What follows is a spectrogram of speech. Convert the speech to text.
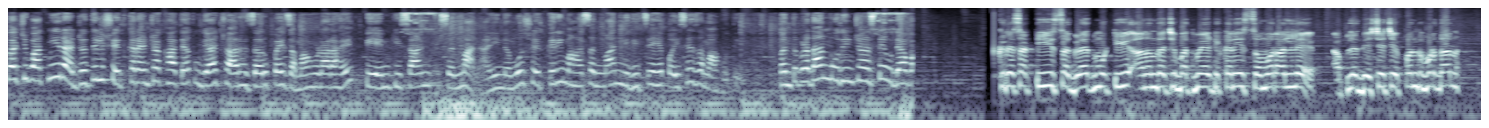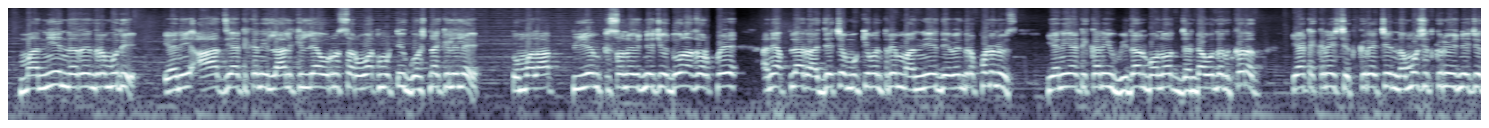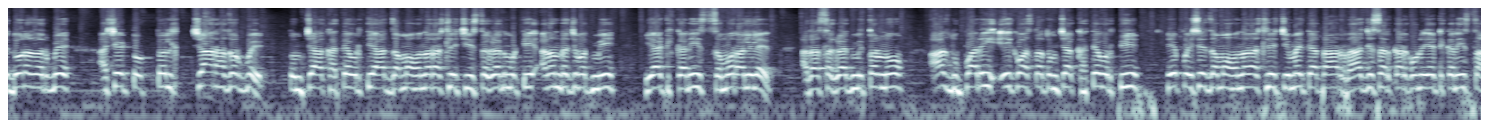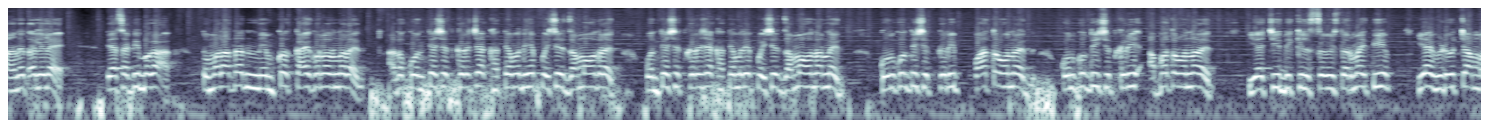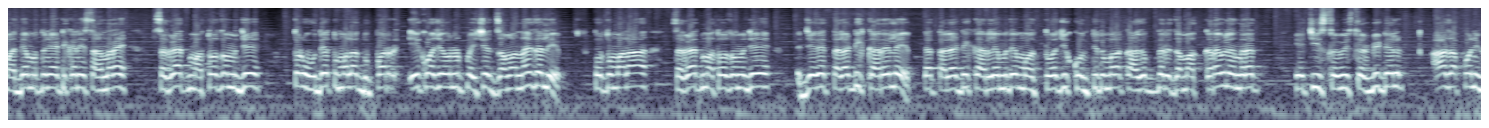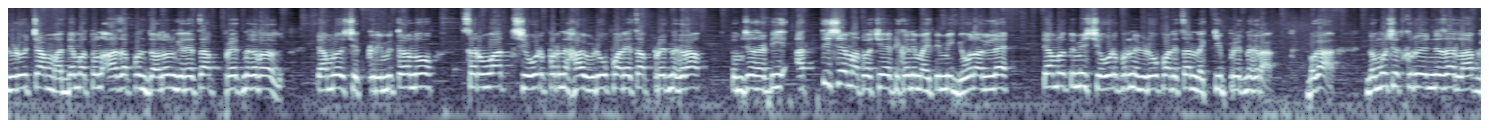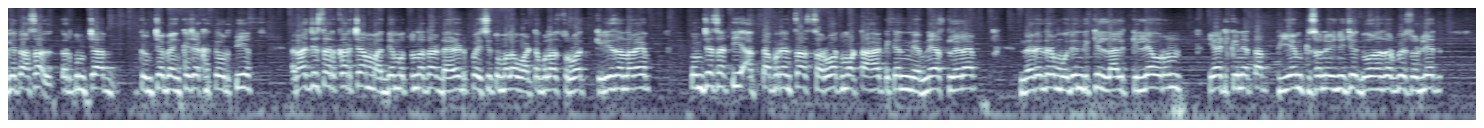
महत्वाची बातमी राज्यातील शेतकऱ्यांच्या खात्यात उद्या चार हजार रुपये जमा होणार आहेत. पीएम किसान सन्मान आणि नमो शेतकरी महासन्मान निधीचे हे पैसे जमा होतील. पंतप्रधान मोदींच्या हस्ते उद्या शेतकऱ्यासाठी सगळ्यात मोठी आनंदाची बातमी या ठिकाणी समोर आलेली आहे. आपल्या देशाचे पंतप्रधान माननीय नरेंद्र मोदी यांनी आज या ठिकाणी लाल किल्ल्यावरून सर्वात मोठी घोषणा केलेली आहे. तुम्हाला पीएम किसान योजनेचे दोन हजार रुपये आणि आपल्या राज्याचे मुख्यमंत्री माननीय देवेंद्र फडणवीस यांनी या ठिकाणी विधान भवनात झेंडावंदन करत या ठिकाणी शेतकऱ्याचे नमो शेतकरी योजनेचे दोन हजार रुपये असे टोटल चार हजार रुपये तुमच्या खात्यावरती आज जमा होणार असल्याची सगळ्यात मोठी आनंदाची बातमी या ठिकाणी समोर आलेली आहेत. आता सगळ्यात मित्रांनो आज दुपारी एक वाजता तुमच्या खात्यावरती हे पैसे जमा होणार असल्याची माहिती आता राज्य सरकारकडून या ठिकाणी सांगण्यात आलेलं आहे. त्यासाठी बघा तुम्हाला आता नेमकं काय करावं लागणार आहे? आता कोणत्या शेतकऱ्याच्या खात्यामध्ये हे पैसे जमा होणार आहेत? कोणत्या शेतकऱ्याच्या खात्यामध्ये पैसे जमा होणार नाहीत? कोणकोणते शेतकरी पात्र होणार आहेत? कोणकोणते शेतकरी अपात्र होणार आहेत? याची देखील सविस्तर माहिती या व्हिडिओच्या माध्यमातून या ठिकाणी सांगणार आहे. सगळ्यात महत्वाचं म्हणजे तर उद्या तुम्हाला दुपार एक वाजेवरून पैसे जमा नाही झाले तर तुम्हाला सगळ्यात महत्वाचं म्हणजे जे काही तलाठी कार्यालय आहे, त्या तलाठी कार्यालयामध्ये महत्वाची कोणती तुम्हाला कागदपत्रे जमा करावी लागणार आहेत याची सविस्तर डिटेल आज आपण व्हिडिओच्या माध्यमातून आज आपण जाणून घेण्याचा प्रयत्न करणार आहोत. त्यामुळे शेतकरी मित्रांनो सर्वात शेवटपर्यंत हा व्हिडिओ पाहण्याचा प्रयत्न करा. तुमच्यासाठी अतिशय महत्वाची या ठिकाणी माहिती मी घेऊन आलेली आहे. त्यामुळे तुम्ही शेवटपर्यंत व्हिडिओ पाहण्याचा नक्की प्रयत्न करा. बघा नमो शेतकरी योजनेचा लाभ घेत असाल तर तुमच्या तुमच्या बँकेच्या खात्यावरती राज्य सरकारच्या माध्यमातून आता डायरेक्ट पैसे तुम्हाला वाटपाला सुरुवात केली जाणार आहे. तुमच्यासाठी आतापर्यंतचा सर्वात मोठा हा ठिकाणी निर्णय असलेला आहे. नरेंद्र मोदींनी देखील लाल किल्ल्यावरून या ठिकाणी आता पीएम किसान योजनेचे दोन हजार रुपये सोडलेत.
